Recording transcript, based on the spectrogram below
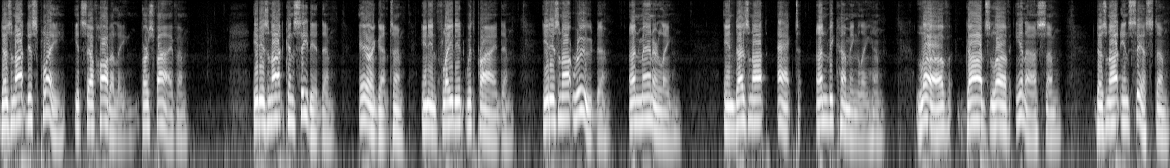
does not display itself haughtily. Verse 5 It is not conceited, arrogant, and inflated with pride. It is not rude, unmannerly, and does not act unbecomingly. Love, God's love in us, does not insist on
